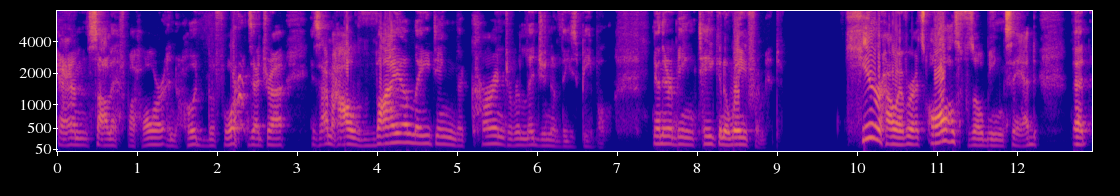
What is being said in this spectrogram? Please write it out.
and Saleh before and Hud before, etc., is somehow violating the current religion of these people, and they're being taken away from it. Here, however, it's also being said that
